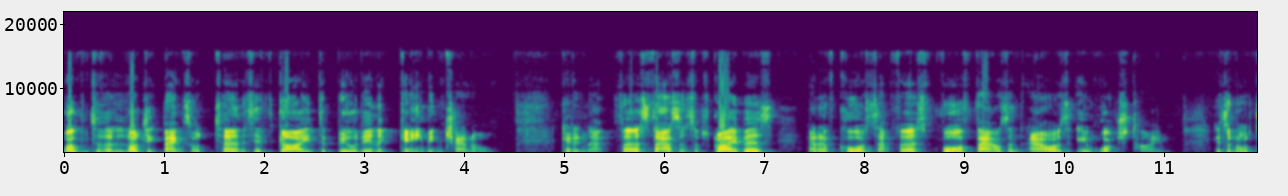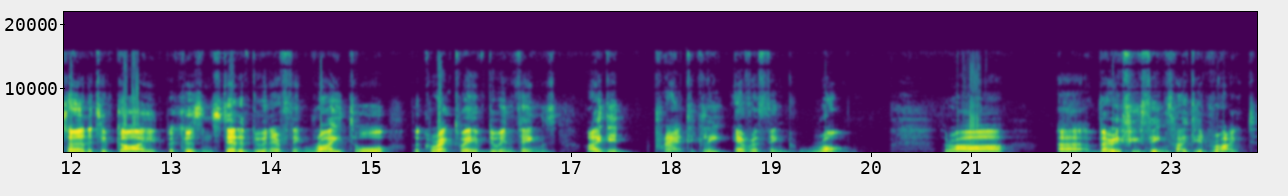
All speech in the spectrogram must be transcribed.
Welcome to the Logic Bank's alternative guide to building a gaming channel. Getting that first thousand subscribers and, of course, that first 4,000 hours in watch time. It's an alternative guide because instead of doing everything right or the correct way of doing things, I did practically everything wrong. There are uh, very few things I did right.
